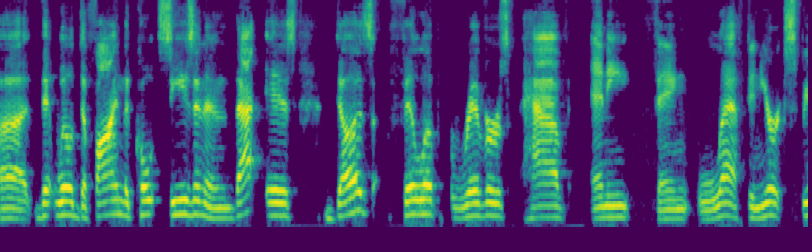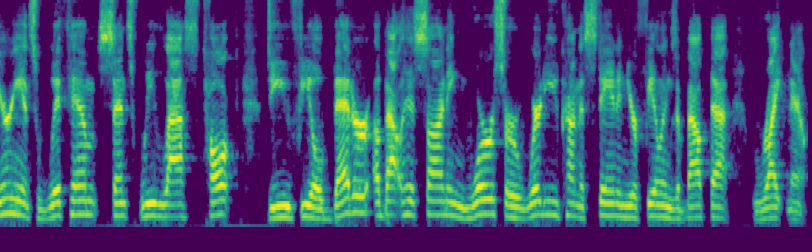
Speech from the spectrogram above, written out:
uh, that will define the Colts season, and that is Does Philip Rivers have any anything left. In your experience with him since we last talked, do you feel better about his signing, worse, or where do you kind of stand in your feelings about that right now?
